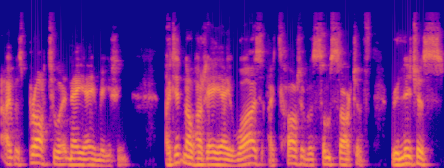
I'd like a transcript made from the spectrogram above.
I was brought to an AA meeting. I didn't know what AA was. I thought it was some sort of religious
